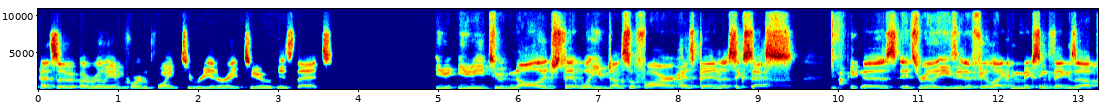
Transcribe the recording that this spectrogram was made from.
That's a, a really important point to reiterate too, is that you you need to acknowledge that what you've done so far has been a success. Because it's really easy to feel like mixing things up.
